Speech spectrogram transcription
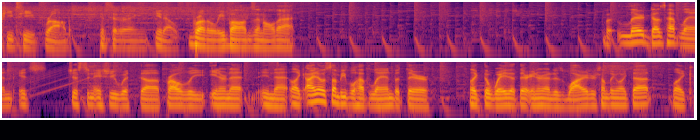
PT Rob, considering you know brotherly bonds and all that. But Laird does have land. It's just an issue with uh, probably internet in that. Like, I know some people have land, but they're like the way that their internet is wired or something like that. Like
